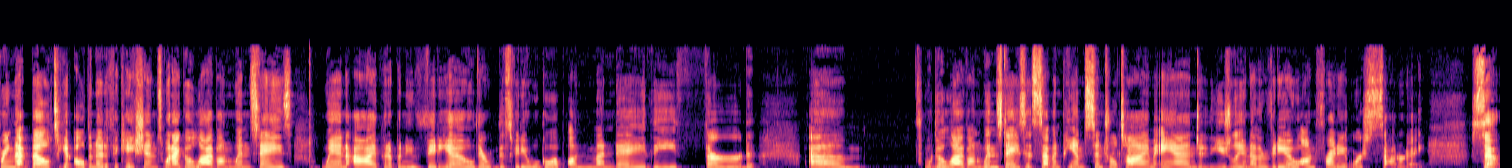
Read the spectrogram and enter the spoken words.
Ring that bell to get all the notifications when I go live on Wednesdays, when I put up a new video. There, This video will go up on Monday the 3rd. Um, we go live on Wednesdays at 7 p.m. Central Time and usually another video on Friday or Saturday. So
